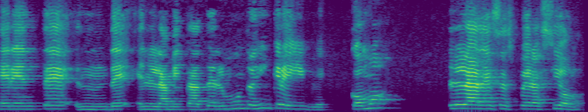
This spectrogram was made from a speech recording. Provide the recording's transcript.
gerente de en la mitad del mundo. Es increíble cómo la desesperación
